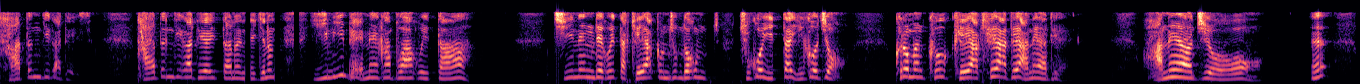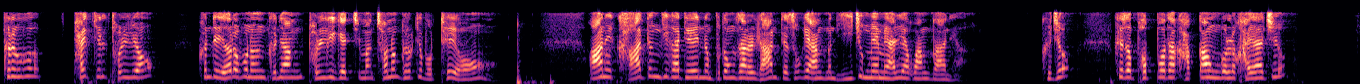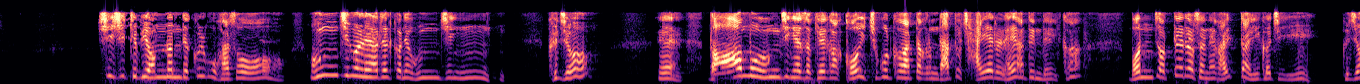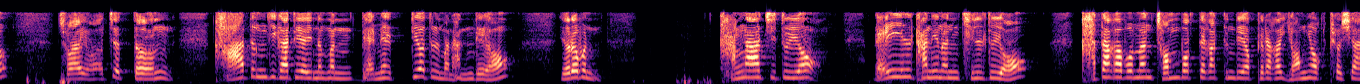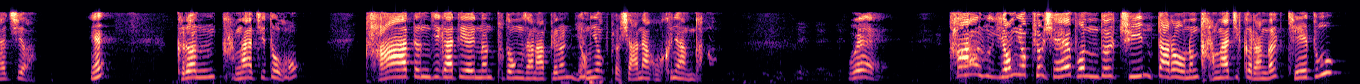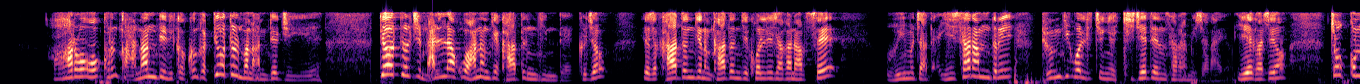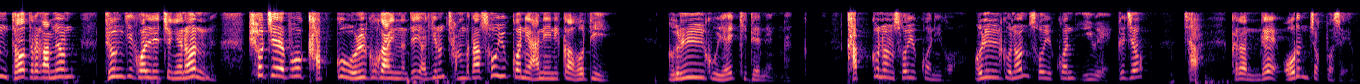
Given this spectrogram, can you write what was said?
가등기가 되어 있어요. 가등기가 되어 있다는 얘기는 이미 매매가 부하고 있다. 진행되고 있다. 계약금 중도금 주고 있다 이거죠. 그러면 그 계약 해야 돼? 안 해야 돼? 안 해야죠. 예? 그리고 발길 돌려? 근데 여러분은 그냥 돌리겠지만 저는 그렇게 못해요. 아니 가등기가 되어 있는 부동산을 나한테 소개한 건 이중매매 하려고 한 거 아니야. 그죠? 그래서 법보다 가까운 걸로 가야지요. CCTV 없는데 끌고 가서 응징을 해야 될 거냐 응징. 그죠? 예, 너무 응징해서 걔가 거의 죽을 것 같다 그러면 나도 자해를 해야 된다니까? 먼저 때려서 내가 했다 이거지. 그죠? 좋아요. 어쨌든 가등기가 되어 있는 건 매매 뛰어들면 안 돼요. 여러분 강아지도요 매일 다니는 길도요 가다가 보면 전봇대 같은 데 옆에다가 영역 표시하죠. 예? 그런 강아지도 가등기가 되어 있는 부동산 앞에는 영역 표시 안 하고 그냥 가. 왜? 가 영역 표시 해 본들 주인 따라오는 강아지 거란 걸 걔도 알아. 그런 거 안 한다니까. 그러니까 뛰어들면 안 되지. 뛰어들지 말라고 하는 게 가등기인데. 그죠? 그래서 가등기는 가등기 권리자가 납세 의무자다. 이 사람들이 등기권리증에 기재된 사람이잖아요. 이해가세요? 조금 더 들어가면 등기권리증에는 표제부, 갑구, 을구가 있는데 여기는 전부 다 소유권이 아니니까 어디? 을구에 기대는 것. 갑구는 소유권이고 을구는 소유권 이외. 그죠? 자, 그런데 오른쪽 보세요.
